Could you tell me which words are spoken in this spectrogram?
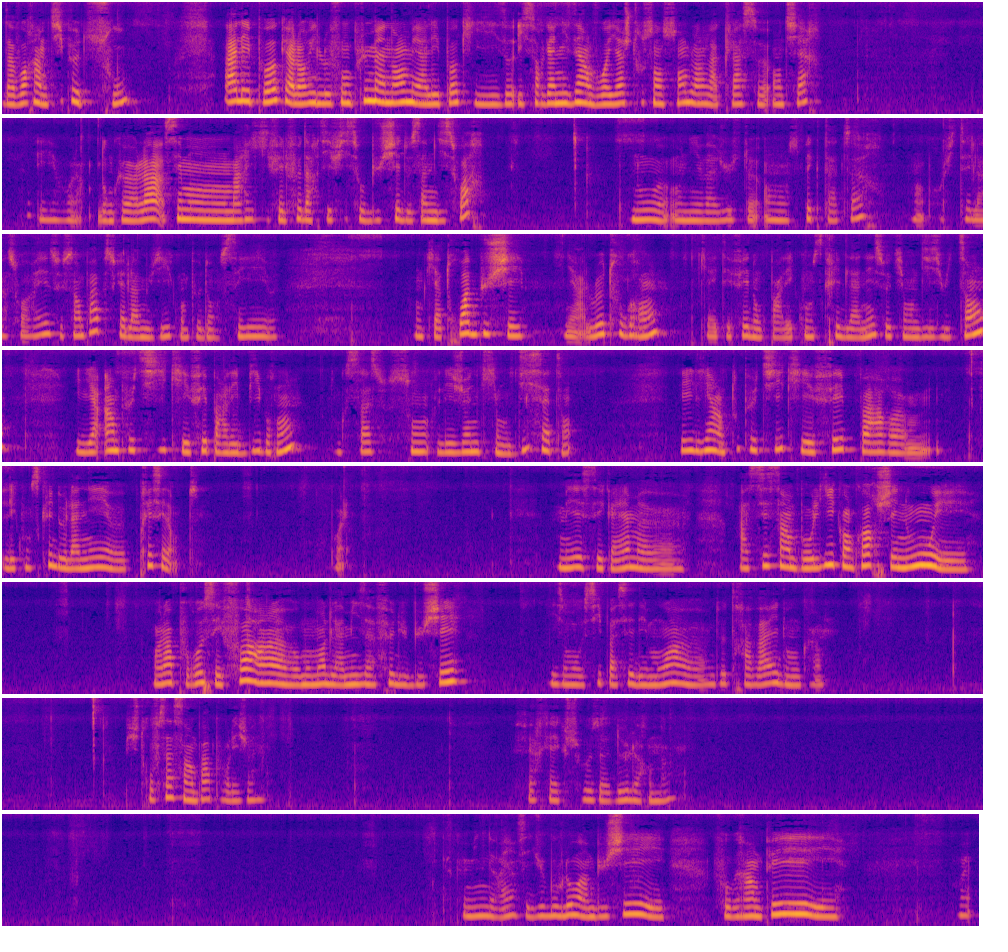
d'avoir un petit peu de sous. À l'époque, alors ils le font plus maintenant, mais à l'époque, ils s'organisaient un voyage tous ensemble, hein, la classe entière. Et voilà. Donc euh, là, c'est mon mari qui fait le feu d'artifice au bûcher de samedi soir. Nous, euh, on y va juste en spectateur. On va profiter de la soirée. C'est sympa parce qu'il y a de la musique, on peut danser. Donc il y a trois bûchers. Il y a le tout grand qui a été fait donc par les conscrits de l'année, ceux qui ont 18 ans. Il y a un petit qui est fait par les biberons. Donc ça, ce sont les jeunes qui ont 17 ans. Et il y a un tout petit qui est fait par euh, les conscrits de l'année euh, précédente. mais c'est quand même euh, assez symbolique encore chez nous et voilà, pour eux c'est fort hein, au moment de la mise à feu du bûcher. Ils ont aussi passé des mois euh, de travail donc euh, puis je trouve ça sympa pour les jeunes. Faire quelque chose de leurs mains. mine de rien, c'est du boulot, un bûcher, et faut grimper. Ouais.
